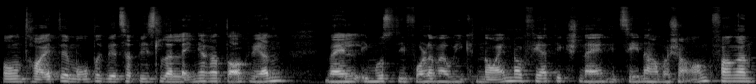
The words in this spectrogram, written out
und heute Montag wird es ein bisschen ein längerer Tag werden, weil ich muss die Follower Week 9 noch fertig schneiden. Die 10er haben wir schon angefangen.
